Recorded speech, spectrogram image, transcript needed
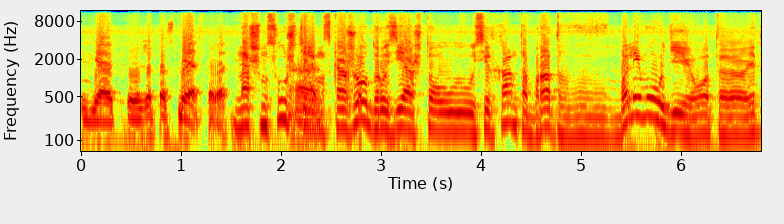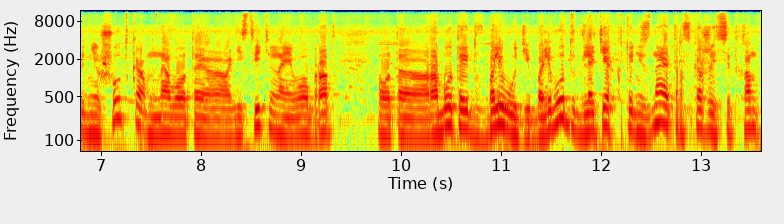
сделать, и уже после этого. Нашим слушателям а. скажу, друзья, что у Сидханта брат в Болливуде, вот э, это не шутка, а вот э, действительно его брат вот э, работает в Болливуде. Болливуд, для тех, кто не знает, расскажи, Сидхант,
